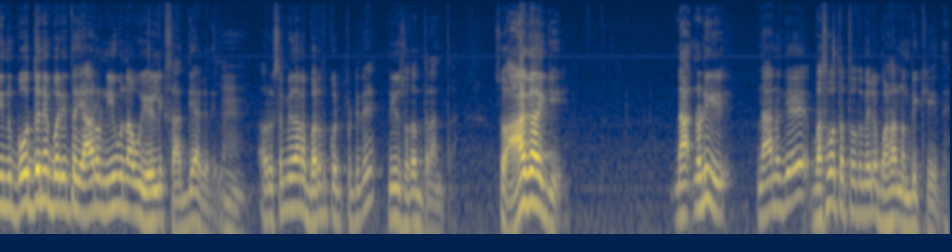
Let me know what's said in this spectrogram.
ನೀನು ಬೌದ್ಧನೇ ಬರೀ ಅಂತ ಯಾರು ನೀವು ನಾವು ಹೇಳಲಿಕ್ಕೆ ಸಾಧ್ಯ ಆಗೋದಿಲ್ಲ. ಅವ್ರಿಗೆ ಸಂವಿಧಾನ ಬರೆದು ಕೊಟ್ಬಿಟ್ಟಿದೆ ನೀನು ಸ್ವತಂತ್ರ ಅಂತ. ಸೊ ಹಾಗಾಗಿ ನಾ ನೋಡಿ ನನಗೆ ಬಸವ ತತ್ವದ ಮೇಲೆ ಬಹಳ ನಂಬಿಕೆ ಇದೆ.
